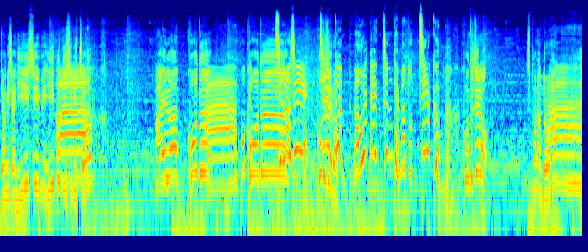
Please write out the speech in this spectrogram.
경기 시간 22, 2분 아. 22초. 파일런 코드 아, 뽑혀 코드 질럿이 코드 제로. 찔끔 나올 때쯤 되면 또 찔끔. 코드 제로. 스폰 안 들어오나? 아,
